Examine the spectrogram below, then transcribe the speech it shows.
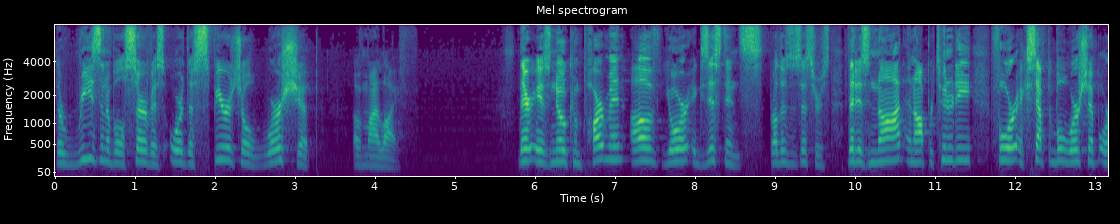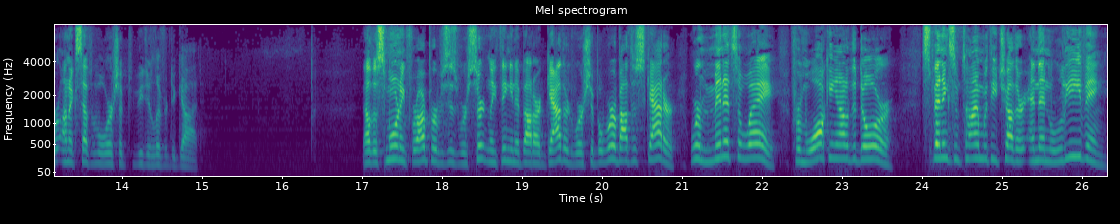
the reasonable service or the spiritual worship of my life. There is no compartment of your existence, brothers and sisters, that is not an opportunity for acceptable worship or unacceptable worship to be delivered to God. Now, this morning, for our purposes, we're certainly thinking about our gathered worship, but we're about to scatter. We're minutes away from walking out of the door, spending some time with each other, and then leaving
